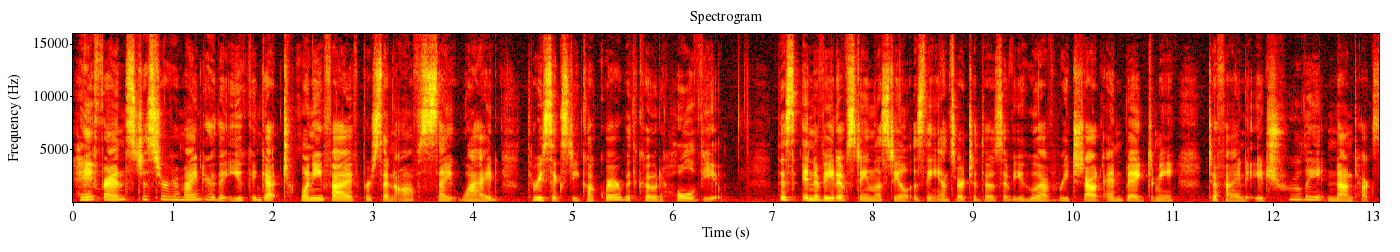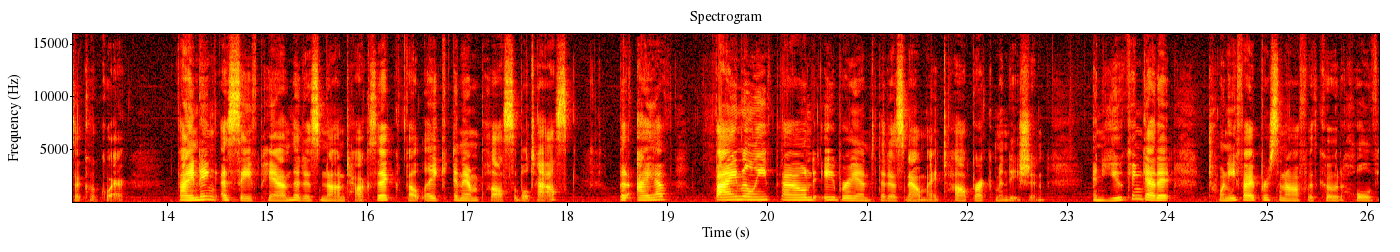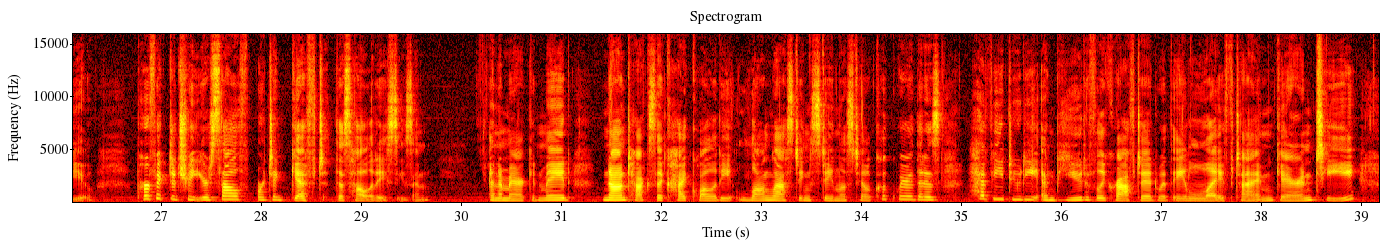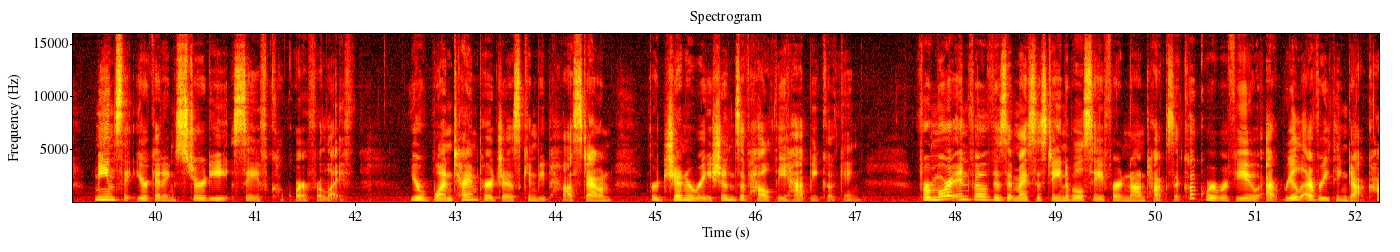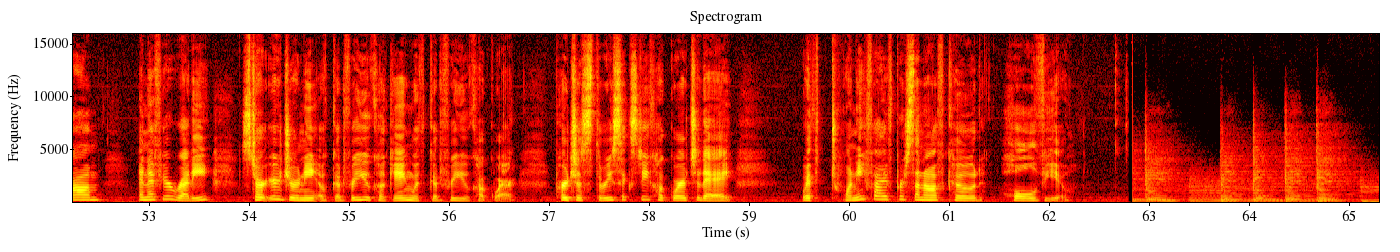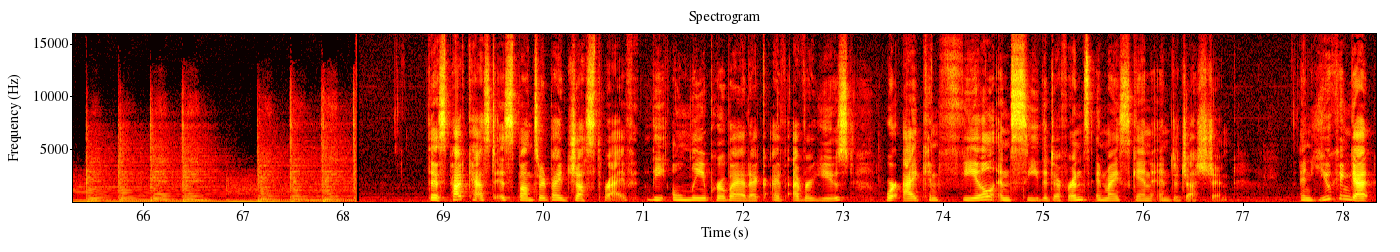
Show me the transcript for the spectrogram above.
Hey friends, just a reminder that you can get 25% off site wide 360 cookware with code WHOLEVIEW. This innovative stainless steel is the answer to those of you who have reached out and begged me to find a truly non toxic cookware. Finding a safe pan that is non toxic felt like an impossible task, but I have finally found a brand that is now my top recommendation, and you can get it 25% off with code WHOLEVIEW. Perfect to treat yourself or to gift this holiday season an American made, non toxic, high quality, long lasting stainless steel cookware that is heavy duty and beautifully crafted with a lifetime guarantee means that you're getting sturdy, safe cookware for life. Your one time purchase can be passed down for generations of healthy, happy cooking. For more info, visit my sustainable, safer, non toxic cookware review at realeverything.com. And if you're ready, start your journey of good for you cooking with Good for You Cookware. Purchase 360 cookware today with 25% off code WHOLEVIEW. This podcast is sponsored by Just Thrive, the only probiotic I've ever used where I can feel and see the difference in my skin and digestion. And you can get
